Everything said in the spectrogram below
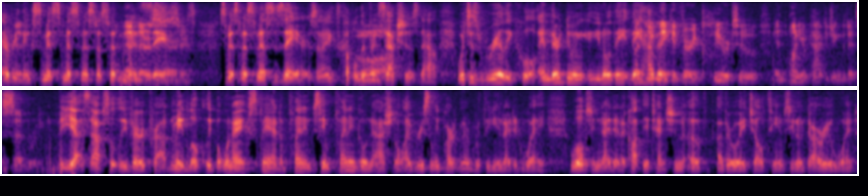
everything. Smith, Smith, Smith, Smith, Smith, And and there's Zayres. Smith, Smith, Smith, Zayers, and a couple different sections now, which is really cool. And they're doing, you know, they they have you make it very clear to and on your packaging that it's Sudbury. Yes, absolutely, very proud, made locally. But when I expand, I'm planning. See, I'm planning to go national. I've recently partnered with the United Way, Wolves United. I caught the attention of other OHL teams. You know, Dario went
